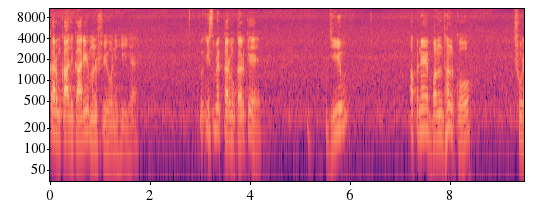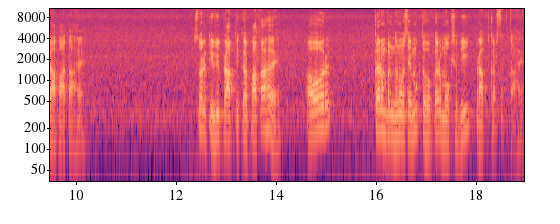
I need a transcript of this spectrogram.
कर्म का अधिकारी मनुष्य योनि ही है। तो इसमें कर्म करके जीव अपने बंधन को छुड़ा पाता है। स्वर्ग की भी प्राप्ति कर पाता है और कर्म बंधनों से मुक्त होकर मोक्ष भी प्राप्त कर सकता है।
